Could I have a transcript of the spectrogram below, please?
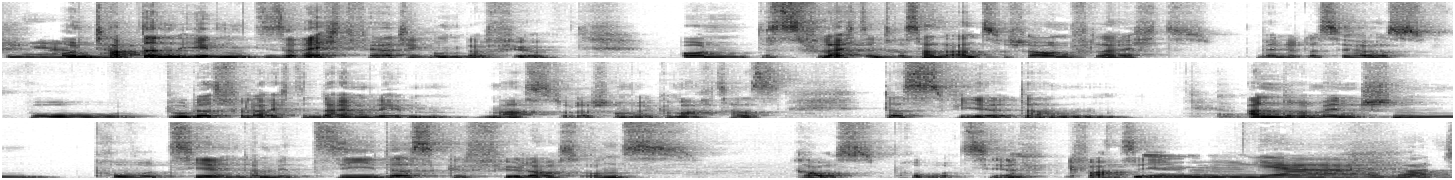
Ja. Und habe dann eben diese Rechtfertigung dafür. Und das ist vielleicht interessant anzuschauen, vielleicht, wenn du das hörst, wo du das vielleicht in deinem Leben machst oder schon mal gemacht hast, dass wir dann andere Menschen provozieren, damit sie das Gefühl aus uns rausprovozieren, quasi. Mm, ja, oh Gott.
